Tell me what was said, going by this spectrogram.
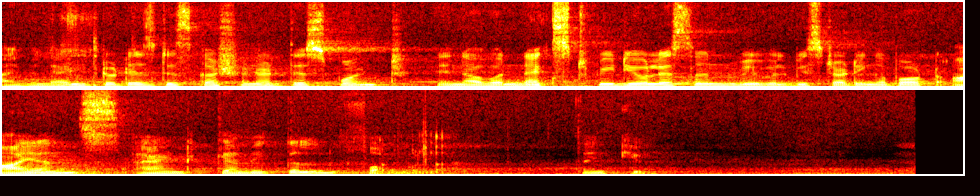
I will end today's discussion at this point. In our next video lesson, we will be studying about ions and chemical formula. Thank you.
